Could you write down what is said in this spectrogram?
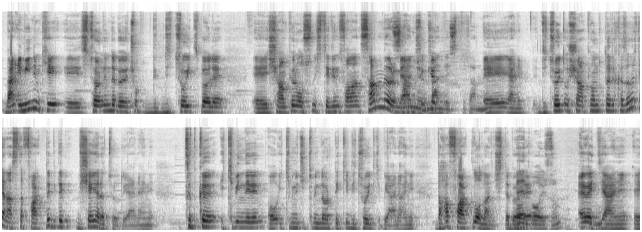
ben eminim ki e, Stern'in de böyle çok Detroit böyle e, şampiyon olsun istediğini falan sanmıyorum yani. Sanmıyorum, Çünkü ben de istiyorum. e, yani Detroit o şampiyonlukları kazanırken aslında farklı bir de bir şey yaratıyordu yani hani tıpkı 2000'lerin o 2003-2004'teki Detroit gibi yani hani daha farklı olan işte böyle Bad Boys'un. evet yani e,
